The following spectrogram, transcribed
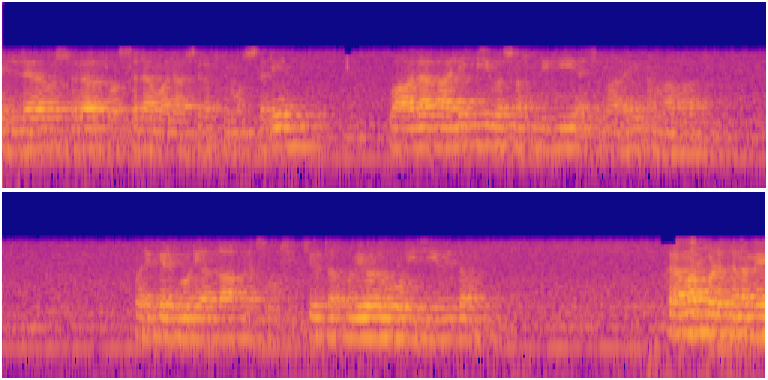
لله والصلاة والسلام على أشرف المرسلين وعلى آله وصحبه أجمعين أما بعد ഒരിക്കൽ കൂടി അള്ളാഹുനെ സൂക്ഷിച്ച് തക്കവയോടുകൂടി ജീവിതം ക്രമപ്പെടുത്തണമേ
